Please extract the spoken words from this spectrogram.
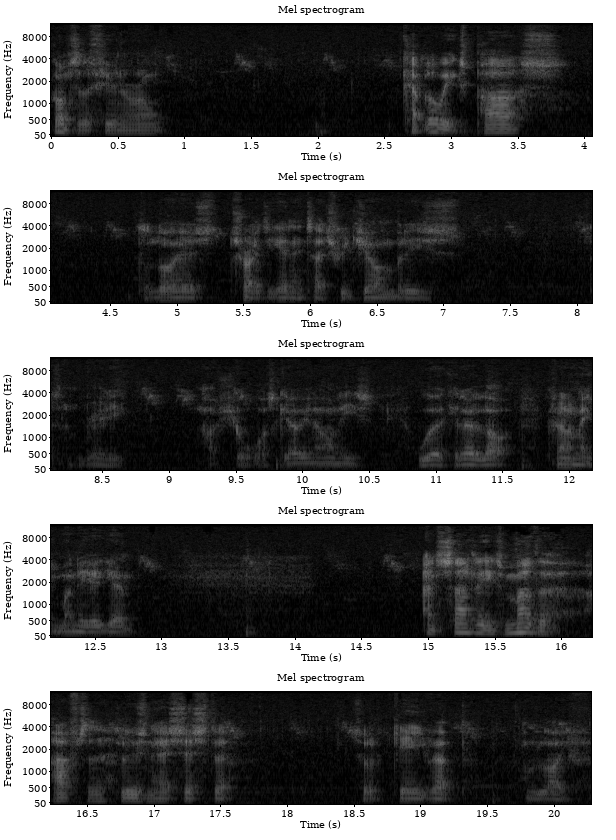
Gone to the funeral. A couple of weeks pass. The lawyer's tried to get in touch with John, but he's really not sure what's going on. He's working a lot, trying to make money again. And sadly, his mother, after losing her sister, sort of gave up on life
